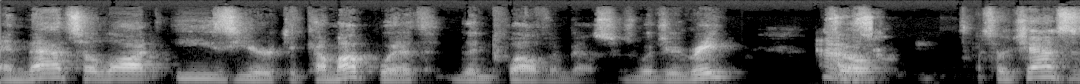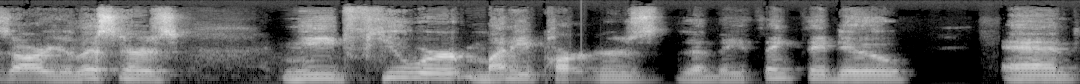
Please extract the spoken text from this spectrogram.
And that's a lot easier to come up with than 12 investors. Would you agree? So, so chances are your listeners need fewer money partners than they think they do. And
